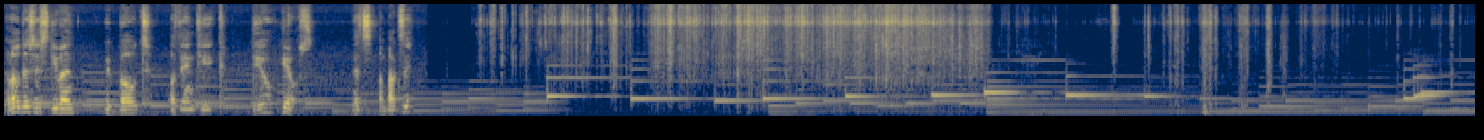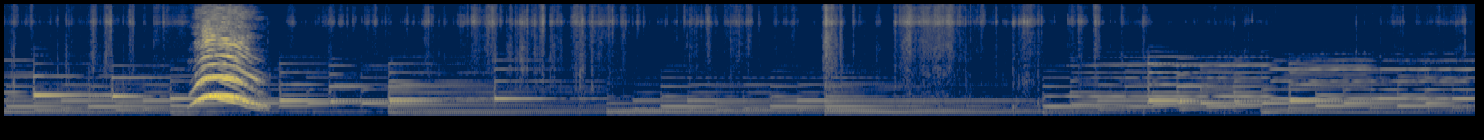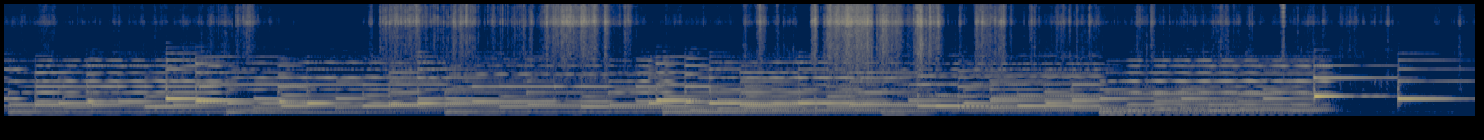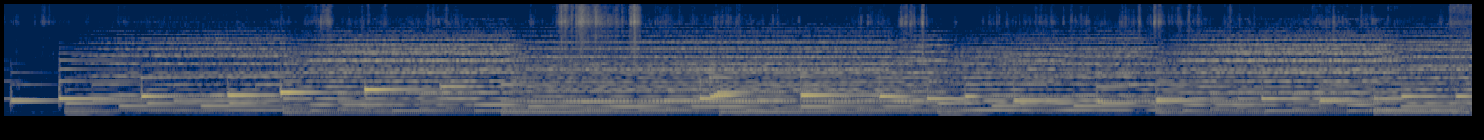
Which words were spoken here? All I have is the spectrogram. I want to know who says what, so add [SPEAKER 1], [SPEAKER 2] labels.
[SPEAKER 1] Hello, this is Steven. We bought authentic Dior heels. Let's unbox it.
